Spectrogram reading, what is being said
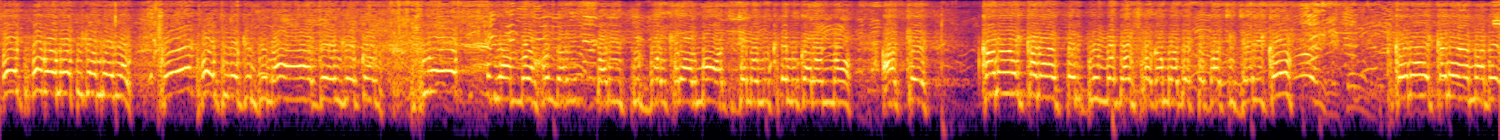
শট হবে মাটি কামড়ানো শট হয়েছিল কিন্তু না, গোল রেকর্ড বাড়ি ফুটবল খেলার মাঠ যেন মুখে লুকারণ্য। আজকে কানায় কানায় পরিপূর্ণ দর্শক আমরা দেখতে পাচ্ছি জেরিকো। কানায় কানায় আমাদের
